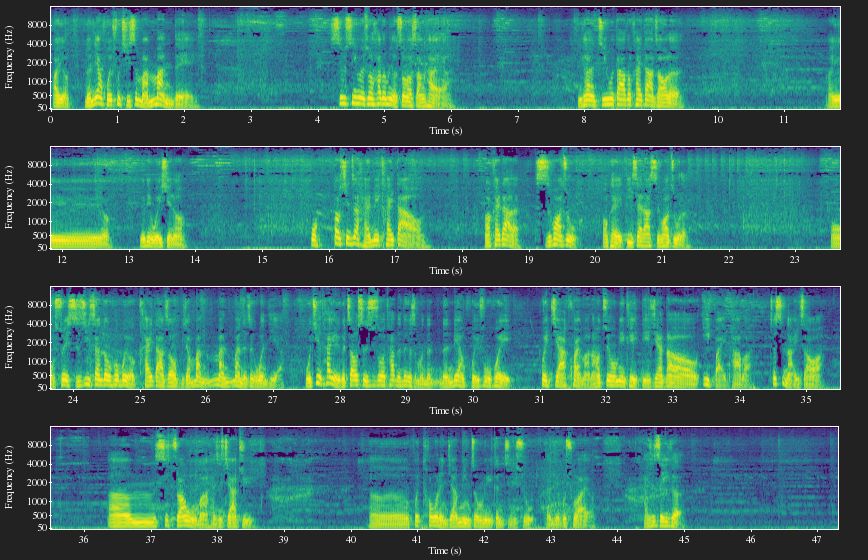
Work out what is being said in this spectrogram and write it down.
哎呦，能量回复其实蛮慢的，是不是因为说他都没有受到伤害啊？你看，几乎大家都开大招了。哎呦呦呦呦呦，有点危险哦。哇，到现在还没开大哦。好，开大了，石化住。OK，迪塞拉石化住了。哦，所以实际战斗会不会有开大招比较慢慢慢的这个问题啊？我记得他有一个招式是说他的那个什么能能量回复会会加快嘛，然后最后面可以叠加到一百趴吧？这是哪一招啊？嗯，是专武吗？还是家具？嗯，会偷人家命中率跟级数，感觉不出来哦。还是这一个？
